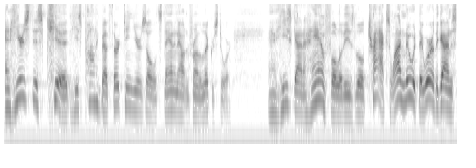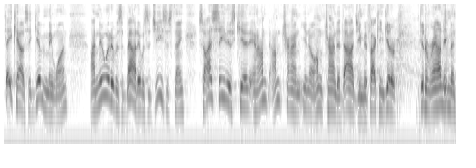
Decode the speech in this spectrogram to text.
and here's this kid, he's probably about 13 years old, standing out in front of the liquor store and he's got a handful of these little tracts. Well, I knew what they were. The guy in the steakhouse had given me one. I knew what it was about. It was a Jesus thing. So I see this kid, and I'm, I'm trying, you know, I'm trying to dodge him if I can get, a, get around him. And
